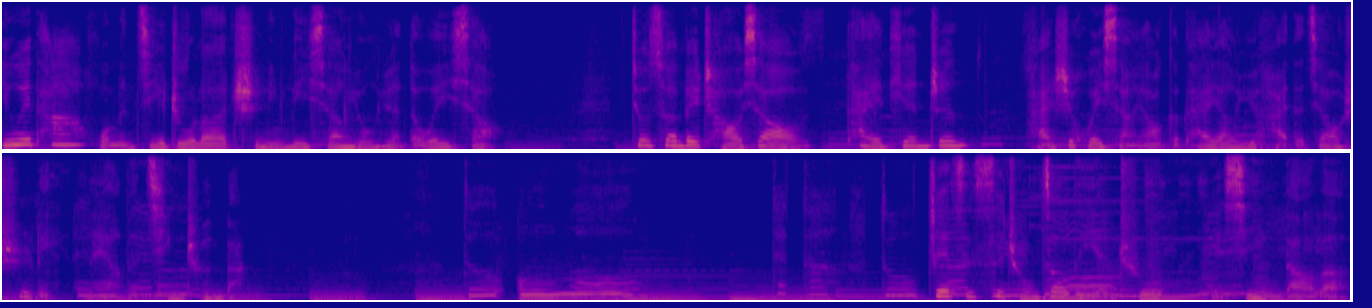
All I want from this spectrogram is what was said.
因为它我们记住了赤名莉香永远的微笑，就算被嘲笑太天真，还是会想要个太阳与海的教室里那样的青春吧。这次四重奏的演出也吸引到了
